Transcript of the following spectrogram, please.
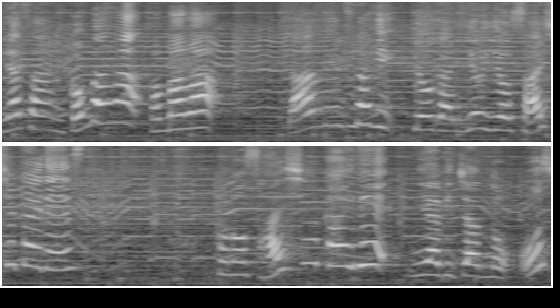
皆さんこんばんは。こんばんは。ラーメンズナビ今日がいよいよ最終回です。この最終回でみやびちゃんのお仕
